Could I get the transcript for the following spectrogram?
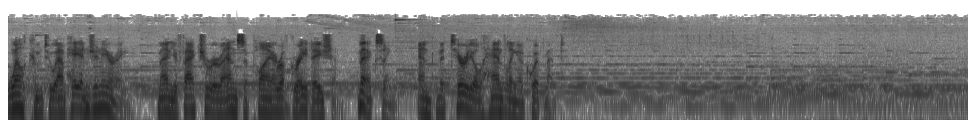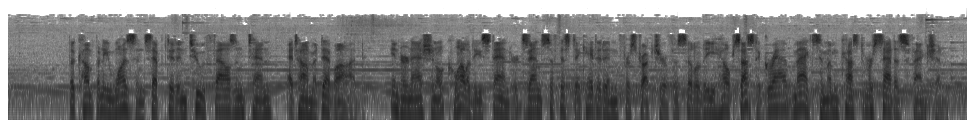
Welcome to Abhay Engineering, manufacturer and supplier of gradation, mixing, and material handling equipment. The company was incepted in 2010 at Ahmedabad. International quality standards and sophisticated infrastructure facility helps us to grab maximum customer satisfaction.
